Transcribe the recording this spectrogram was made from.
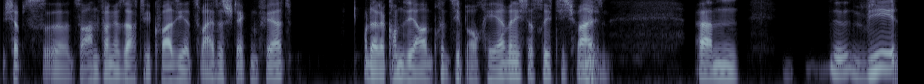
ich habe es äh, zu Anfang gesagt, quasi Ihr zweites Steckenpferd. Oder da kommen Sie ja im Prinzip auch her, wenn ich das richtig weiß. Mhm. Ähm, wie,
